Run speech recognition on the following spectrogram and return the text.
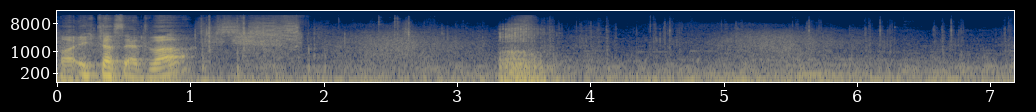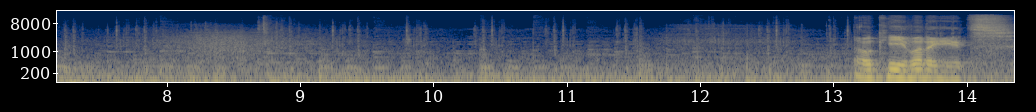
War ich das etwa? Okay, weiter geht's.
